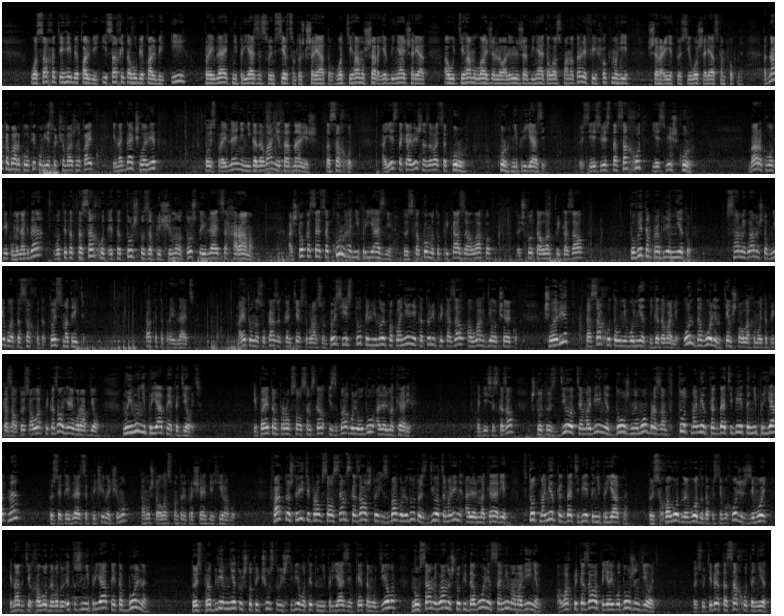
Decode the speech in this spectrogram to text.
васахатихи би кальби, и сахитаху би кальби, и проявляет неприязнь своим сердцем, то есть к шариату. Вот тигаму шар и обвиняет шариат, а вот тигаму Аллах или же обвиняет Аллах Субхану фи хукмахи шараи, то есть его шариатском хукме. Однако, баракулуфикум, есть очень важный кайт. Иногда человек, то есть проявление негодования, это одна вещь, тасахуд. А есть такая вещь, называется кур, кур, неприязнь. То есть есть вещь тасахуд, есть вещь кур. Баракулуфикум. Иногда вот этот тасахуд, это то, что запрещено, то, что является харамом. А что касается курга неприязни, то есть какому-то приказу Аллаху, то есть что-то Аллах приказал, то в этом проблем нету. Самое главное, чтобы не было тасахуда. То есть, смотрите, как это проявляется. На это у нас указывает контекст Курансун. То есть, есть тот или иное поклонение, которое приказал Аллах делать человеку. Человек, тасахута у него нет, негодования. Он доволен тем, что Аллах ему это приказал. То есть, Аллах приказал, я его раб делал. Но ему неприятно это делать. И поэтому пророк Саласам сказал, избагу люду аляль макарих. В хадисе сказал, что то сделать омовение должным образом в тот момент, когда тебе это неприятно, то есть это является причиной чему? Тому, что Аллах спонтанно прощает грехи рабу. Факт то, что, видите, пророк Саусам сказал, что избагу люду, то есть сделать омовение аль макари в тот момент, когда тебе это неприятно. То есть холодную воду, допустим, выходишь зимой, и надо тебе холодную воду. Это же неприятно, это больно. То есть проблем нету, что ты чувствуешь себе вот эту неприязнь к этому делу, но самое главное, что ты доволен самим омовением. Аллах приказал это, я его должен делать. То есть у тебя тасахута нет.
